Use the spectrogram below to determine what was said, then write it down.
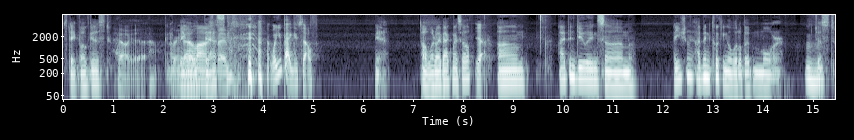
Stay focused. Hell yeah. Got a Bring big old lunch, desk. well, you pack yourself. Yeah. Oh, what do I back myself? Yeah. Um, I've been doing some. I usually I've been cooking a little bit more. Mm-hmm. Just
